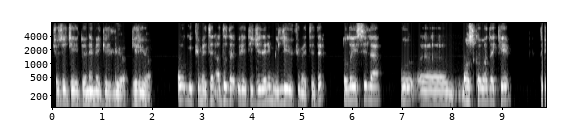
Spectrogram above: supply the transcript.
çözeceği döneme giriliyor, giriyor. O hükümetin adı da üreticilerin milli hükümetidir. Dolayısıyla bu e, Moskova'daki e,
